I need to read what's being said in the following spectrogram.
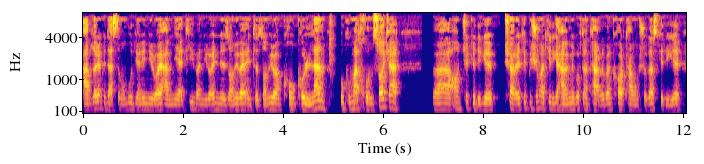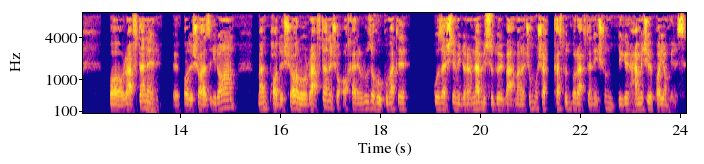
ابزاری که دستمون بود یعنی نیروهای امنیتی و نیروهای نظامی و انتظامی رو هم کلا حکومت خونسا کرد و آنچه که دیگه شرایطی پیش اومد که دیگه همه می‌گفتن تقریبا کار تمام شده است که دیگه با رفتن پادشاه از ایران من پادشاه رو رفتنش و آخرین روز حکومت گذشته می‌دونم نه 22 بهمن چون مشخص بود با رفتن ایشون دیگه همه چی به پایان می‌رسه.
